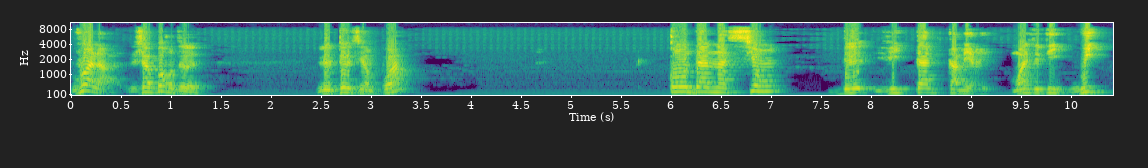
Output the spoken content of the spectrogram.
Voilà, j'aborde le deuxième point. Condamnation de Vital Caméré. Moi, je dis oui.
